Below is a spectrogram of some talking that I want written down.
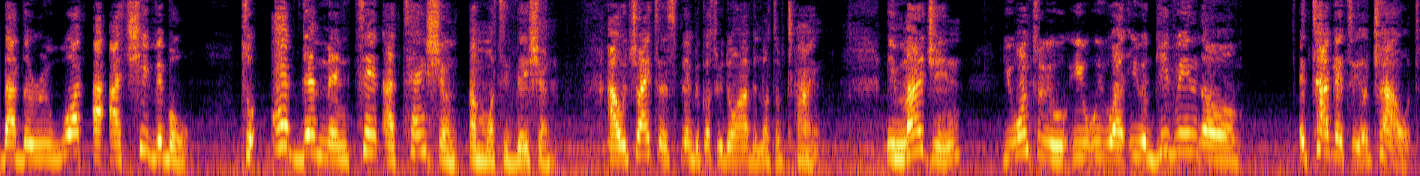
that the reward are achievable to help them maintain attention and motivation. I will try to explain because we don't have a lot of time. Imagine you want to you you are you are giving uh, a target to your child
